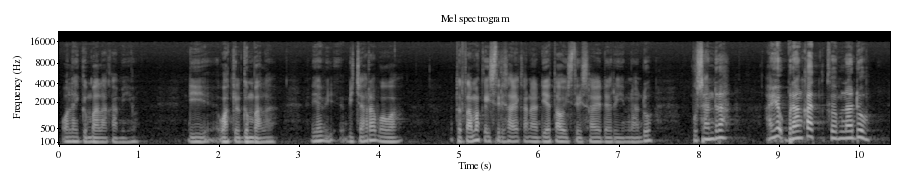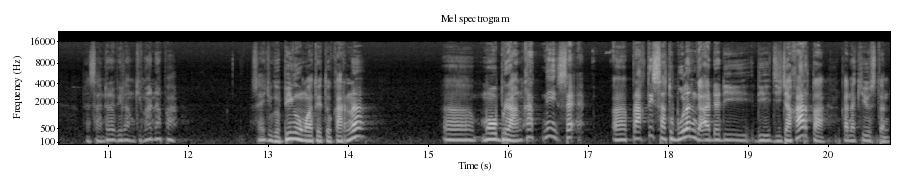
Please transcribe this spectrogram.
oleh gembala kami di wakil gembala. Dia bicara bahwa terutama ke istri saya karena dia tahu istri saya dari Manado. Bu Sandra, ayo berangkat ke Manado. Dan Sandra bilang, gimana Pak? Saya juga bingung waktu itu karena e, mau berangkat nih saya e, praktis satu bulan gak ada di, di, di Jakarta karena Houston.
